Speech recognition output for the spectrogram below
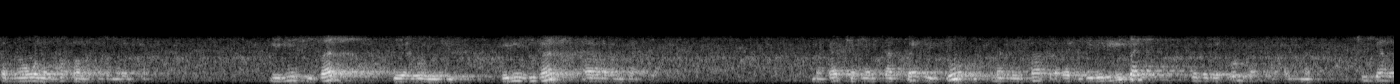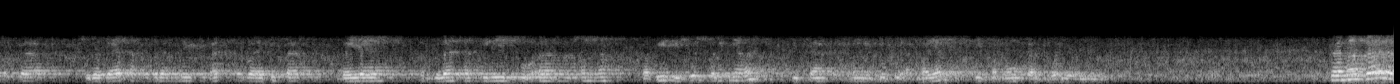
kemauan akal mereka. Ini sifat Yahudi. Ini sifat orang kafir. Maka jangan sampai itu menimpa pada diri kita sebagai umat Muhammad. Sudah sudah datang kepada mereka kepada kita bayan penjelasan ini Quran Sunnah tapi itu sebaliknya lah kita mengikuti apa yang kita mahukan buat ini. Karena kala,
